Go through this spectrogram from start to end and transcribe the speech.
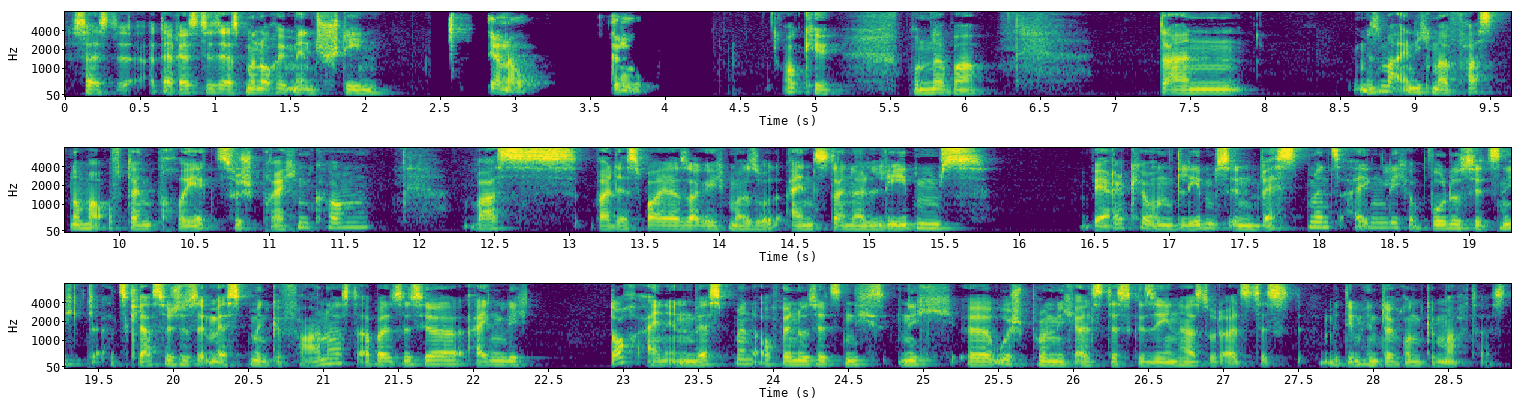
Das heißt, der Rest ist erstmal noch im Entstehen. Genau. Genau. Okay, wunderbar. Dann müssen wir eigentlich mal fast nochmal auf dein Projekt zu sprechen kommen. Was, weil das war ja, sage ich mal, so eins deiner Lebens- Werke und Lebensinvestments eigentlich, obwohl du es jetzt nicht als klassisches Investment gefahren hast, aber es ist ja eigentlich doch ein Investment, auch wenn du es jetzt nicht, nicht äh, ursprünglich als das gesehen hast oder als das mit dem Hintergrund gemacht hast.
